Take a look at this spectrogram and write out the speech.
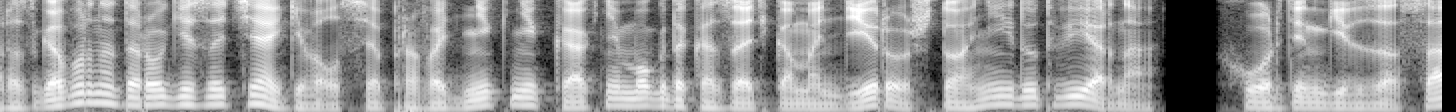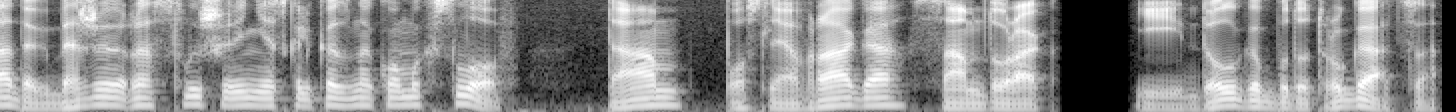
Разговор на дороге затягивался, проводник никак не мог доказать командиру, что они идут верно. Хординги в засадах даже расслышали несколько знакомых слов. Там, после оврага, сам дурак. И долго будут ругаться.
